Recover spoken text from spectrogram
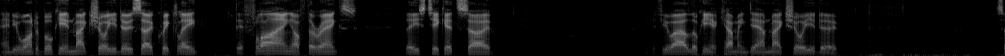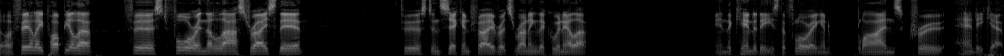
and you want to book in, make sure you do so quickly. They're flying off the ranks, these tickets, so if you are looking at coming down, make sure you do. So a fairly popular first four in the last race there. First and second favourites running the Quinella in the Kennedys, the Flooring and Blinds Crew Handicap.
